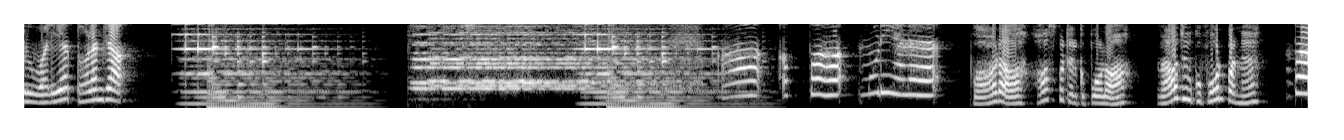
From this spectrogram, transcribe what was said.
ஒரு வழியா தொலைஞ்சா. அப்பா முடியல. வாடா ஹாஸ்பிட்டலுக்கு போலாம். ராஜுவுக்கு ஃபோன் பண்ணு. அப்பா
